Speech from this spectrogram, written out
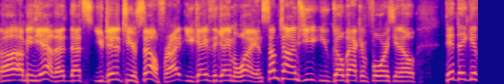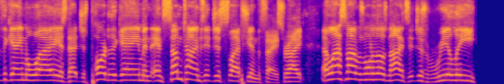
Uh, I mean, yeah, that that's you did it to yourself, right? You gave the game away, and sometimes you you go back and forth. You know, did they give the game away? Is that just part of the game? And and sometimes it just slaps you in the face, right? And last night was one of those nights. It just really,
